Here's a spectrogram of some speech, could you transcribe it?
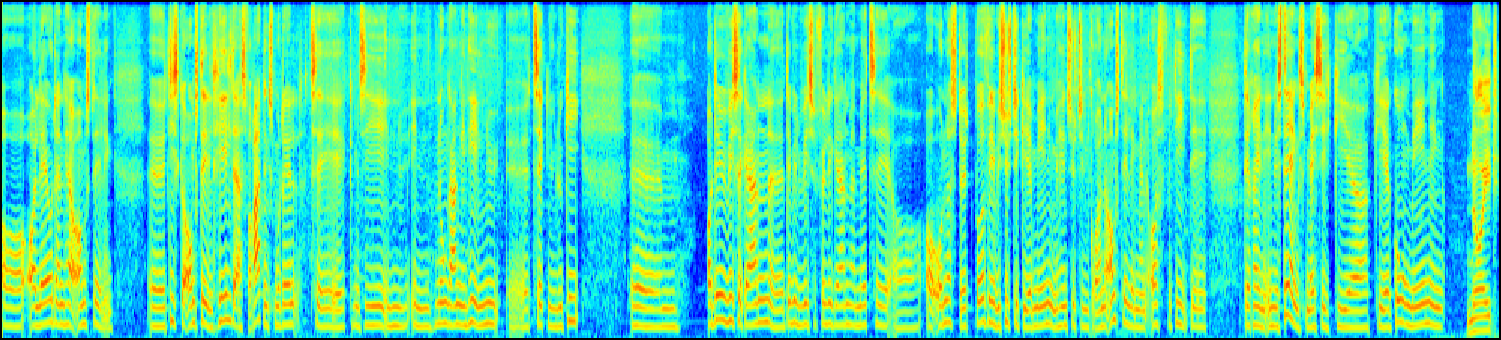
at, at lave den her omstilling. Øh, de skal omstille hele deres forretningsmodel til kan man sige, en, en, nogle gange en helt ny øh, teknologi. Øh, og det vil vi så gerne, øh, det vil vi selvfølgelig gerne være med til at, at understøtte, både fordi vi synes, det giver mening med hensyn til den grønne omstilling, men også fordi det, det rent investeringsmæssigt giver, giver god mening. Når et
